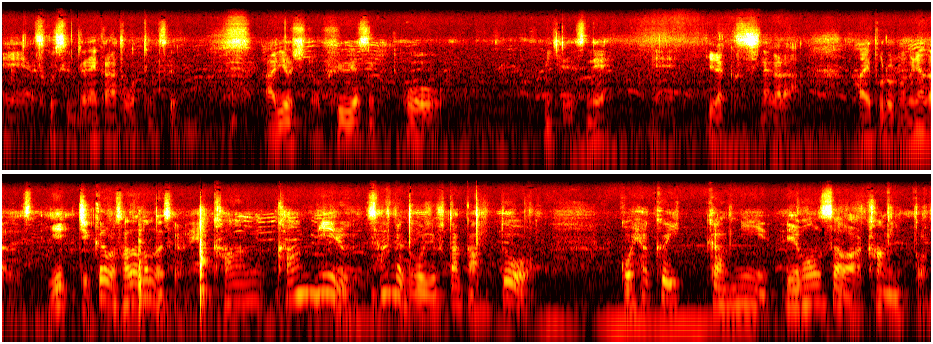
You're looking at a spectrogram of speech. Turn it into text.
えー、過ごしてるんじゃないかなと思ってますけども。有吉の冬休みを見てですね、えー、リラックスしながらハイポロ飲みながらですね。実家でも散々飲んだんですけどね。缶缶ビール352缶と501缶にレモンサワー缶1本飲んでね。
